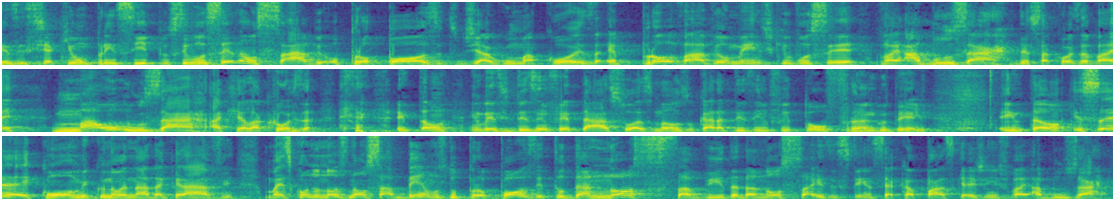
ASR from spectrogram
existe aqui um princípio: se você não sabe o propósito de alguma coisa, é provavelmente que você vai abusar dessa coisa, vai mal usar aquela coisa. então, em vez de desinfetar as suas mãos, o cara desinfetou o frango dele. Então, isso é cômico, não é nada grave. Mas quando nós não sabemos do propósito da nossa vida, da nossa existência, é capaz que a gente vai abusar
